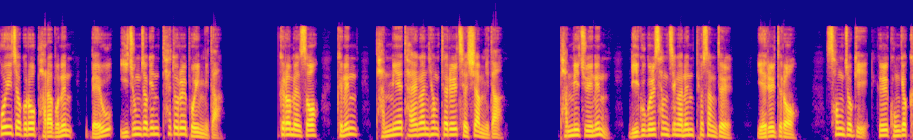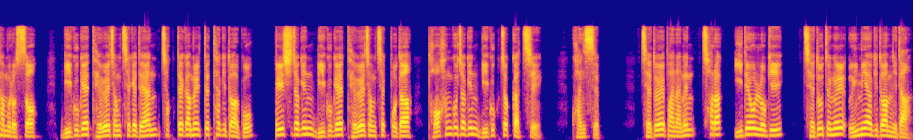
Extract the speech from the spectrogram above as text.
호의적으로 바라보는 매우 이중적인 태도를 보입니다. 그러면서 그는 반미의 다양한 형태를 제시합니다. 반미주의는 미국을 상징하는 표상들, 예를 들어 성조기를 공격함으로써 미국의 대외 정책에 대한 적대감을 뜻하기도 하고 일시적인 미국의 대외 정책보다 더 항구적인 미국적 가치, 관습, 제도에 반하는 철학, 이데올로기, 제도 등을 의미하기도 합니다.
